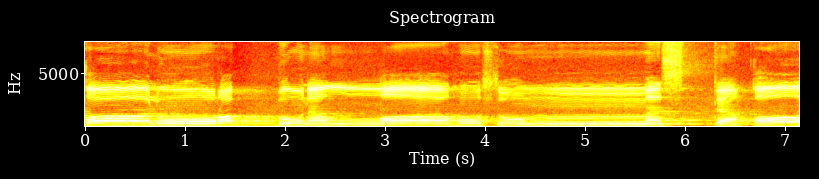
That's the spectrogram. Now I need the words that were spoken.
قالوا ربنا الله ثم استقاموا.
